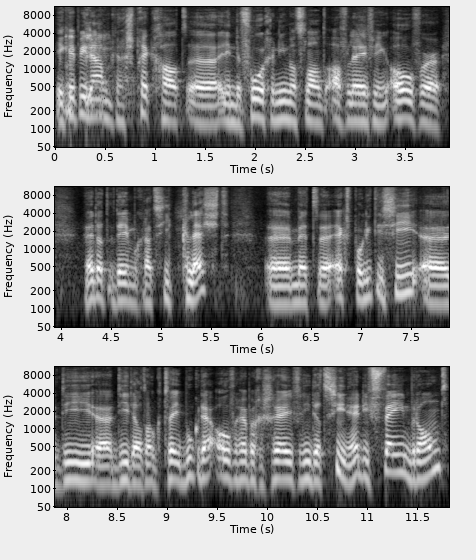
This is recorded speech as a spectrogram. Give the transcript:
Ik heb hier namelijk een gesprek gehad eh, in de vorige Niemandsland aflevering over hè, dat de democratie clasht. eh, met eh, ex-politici die, die dat ook twee boeken daarover hebben geschreven, die dat zien, hè, die veenbrand.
